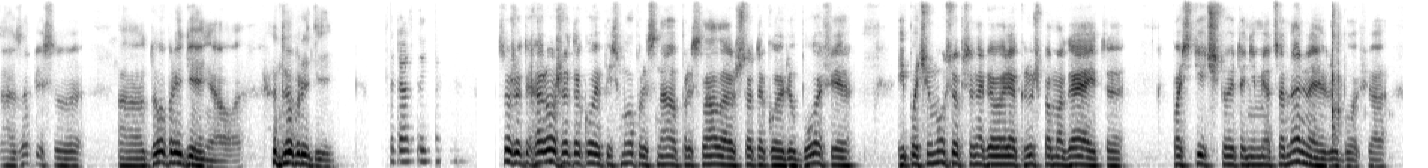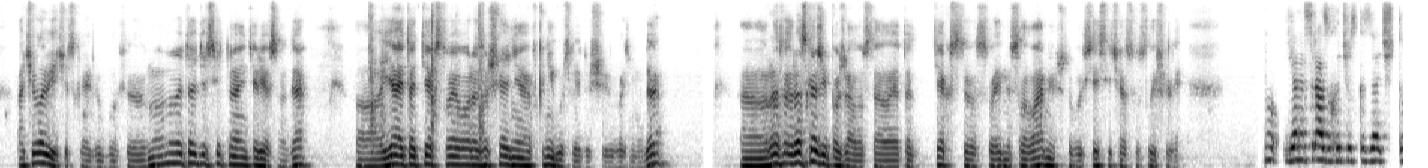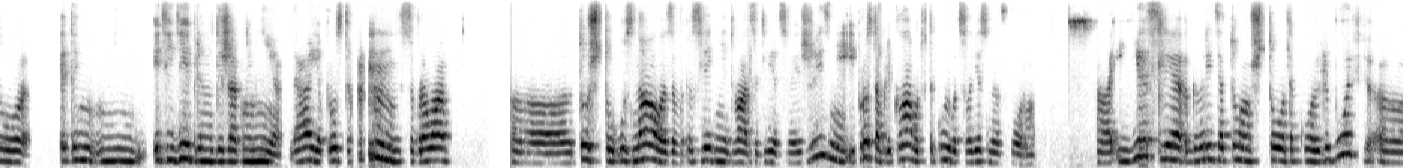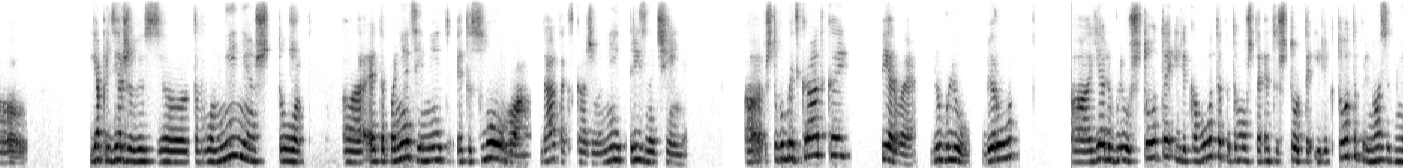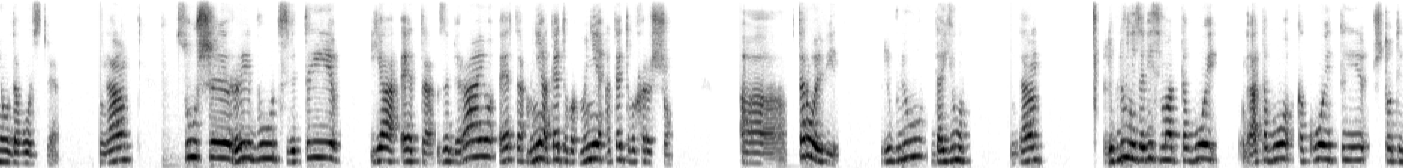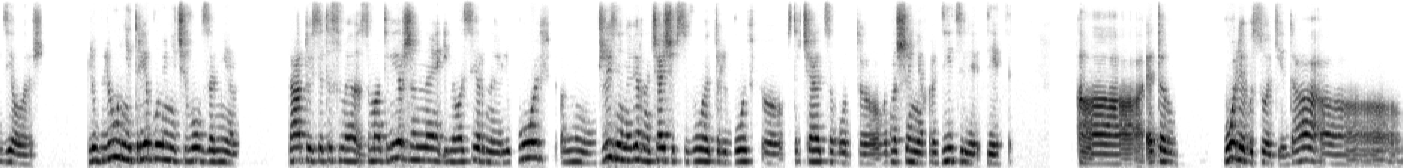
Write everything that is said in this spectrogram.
Да, записываю. А, добрый день, Алла. Добрый день. Здравствуйте. Слушай, ты хорошее такое письмо прислала, прислала, что такое любовь, и, и почему, собственно говоря, ключ помогает э, постичь, что это не эмоциональная любовь, а, а человеческая любовь. Ну, ну, это действительно интересно, да? А, я этот текст твоего разрешения в книгу следующую возьму, да? Рас, расскажи, пожалуйста, этот текст своими словами, чтобы все сейчас услышали. Ну, я сразу хочу сказать, что это, эти идеи принадлежат не мне. Да? Я просто собрала э, то, что узнала за последние 20 лет своей жизни и просто облекла вот в такую вот словесную форму. Э, и если говорить о том, что такое любовь, э, я придерживаюсь э, того мнения, что э, это понятие имеет, это слово, да, так скажем, имеет три значения. Э, чтобы быть краткой, первое, люблю, беру. Я люблю что-то или кого-то, потому что это что-то или кто-то приносит мне удовольствие. Да? Суши, рыбу, цветы, я это забираю, это мне от этого, мне от этого хорошо. А, второй вид люблю, даю, да, люблю независимо от того, от того, какой ты, что ты делаешь. Люблю, не требую ничего взамен. Да, то есть это самоотверженная и милосердная любовь. Ну, в жизни, наверное, чаще всего эта любовь э, встречается вот э, в отношениях родителей, дети. А, это более высокий да, а,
